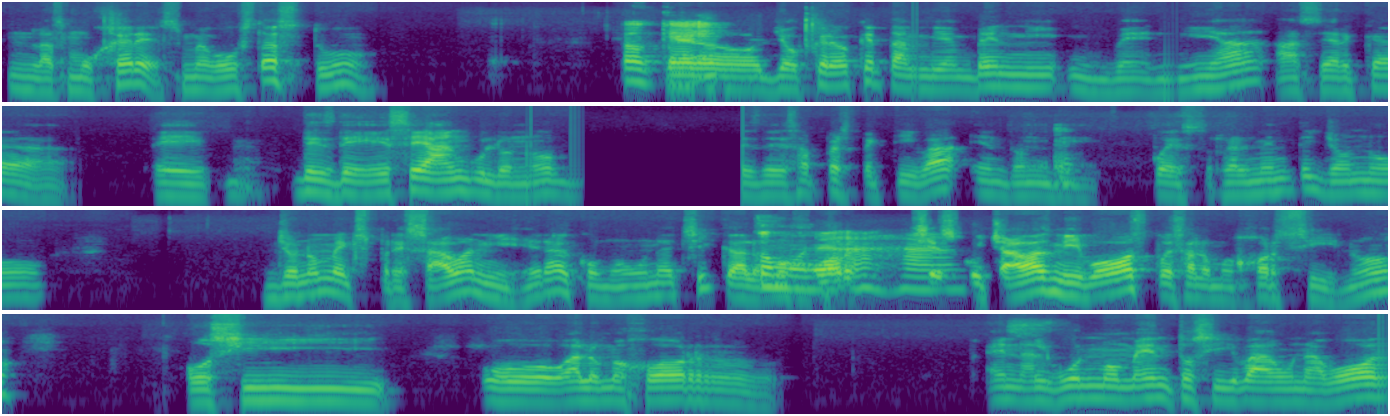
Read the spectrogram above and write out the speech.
las, mujeres, me gustas tú. Okay. Pero yo creo que también venía acerca, eh, desde ese ángulo, ¿no? Desde esa perspectiva en donde, pues, realmente yo no, yo no me expresaba ni era como una chica. A lo mejor, si escuchabas mi voz, pues a lo mejor sí, ¿no? o si, o a lo mejor en algún momento si iba una voz,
